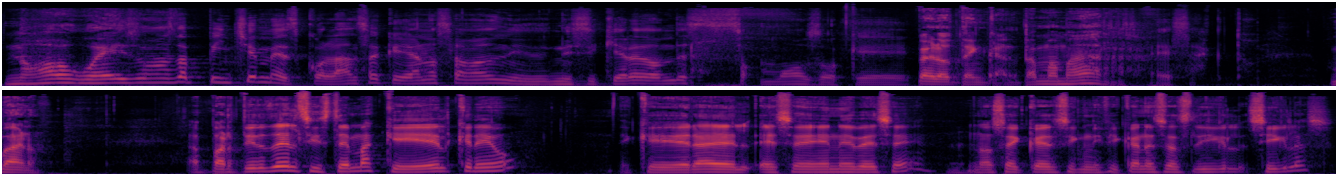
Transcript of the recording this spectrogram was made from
No, güey, somos la pinche mezcolanza que ya no sabemos ni, ni siquiera de dónde somos o qué. Pero te encanta mamar. Exacto. Bueno, a partir del sistema que él creó, que era el SNBC, no sé qué significan esas sigl- siglas,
